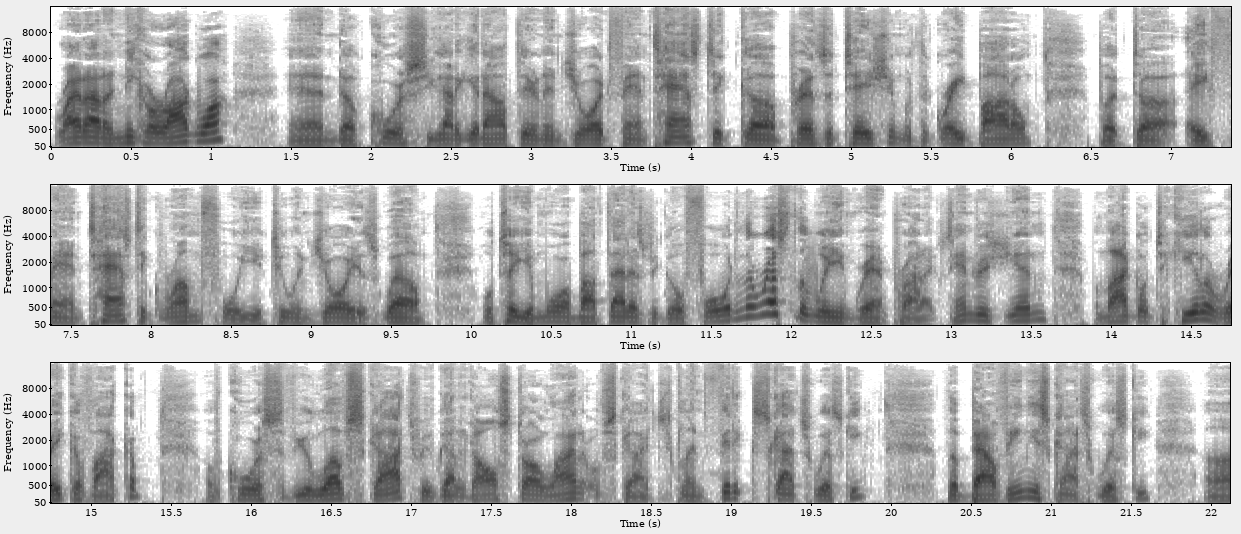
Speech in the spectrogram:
right out of Nicaragua. And of course, you got to get out there and enjoy it. Fantastic uh, presentation with a great bottle, but uh, a fantastic rum for you to enjoy as well. We'll tell you more about that as we go forward. And the rest of the William Grant products Hendrick's Gin, Milagro Tequila, Reyka Vodka. Of course, if you love scotch, we've got an all star lineup of scotches Glenfiddich Scotch Whiskey, the Balvenie Scotch Whiskey, uh,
